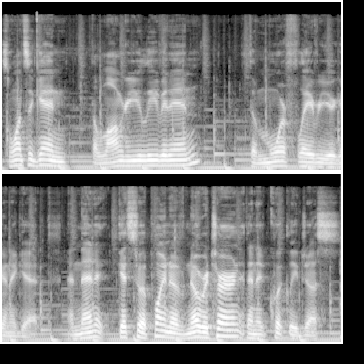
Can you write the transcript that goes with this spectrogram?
So once again, the longer you leave it in, the more flavor you're gonna get. And then it gets to a point of no return, then it quickly just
